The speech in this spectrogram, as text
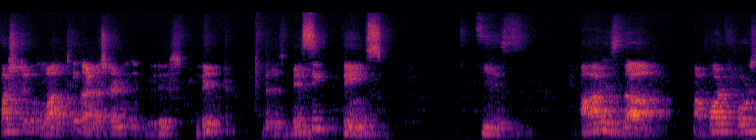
First, one thing understanding in lift, that is basic things is R is the upward force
